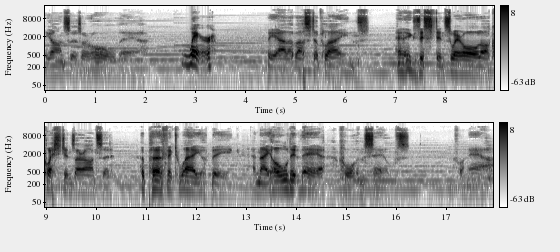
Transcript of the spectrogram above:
The answers are all there. Where? The Alabaster Plains. An existence where all our questions are answered. A perfect way of being, and they hold it there for themselves. For now,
